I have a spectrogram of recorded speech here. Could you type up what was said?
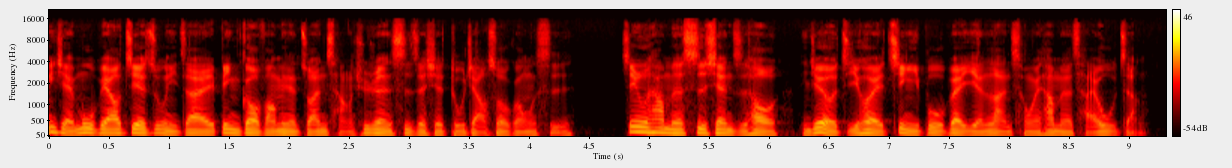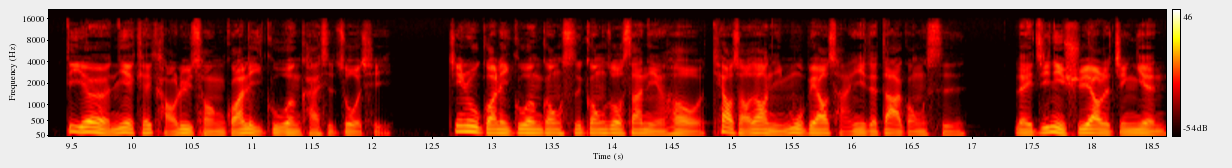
并且目标借助你在并购方面的专长去认识这些独角兽公司，进入他们的视线之后，你就有机会进一步被延揽成为他们的财务长。第二，你也可以考虑从管理顾问开始做起，进入管理顾问公司工作三年后，跳槽到你目标产业的大公司，累积你需要的经验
